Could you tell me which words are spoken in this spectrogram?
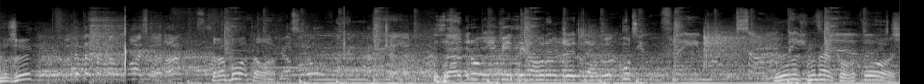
Мужик, Это заколбасило, да? сработало. За друге місце нагороджується Мику... Ірина Шминенко, виходь.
